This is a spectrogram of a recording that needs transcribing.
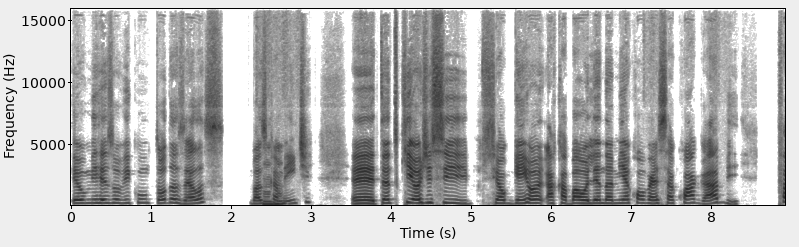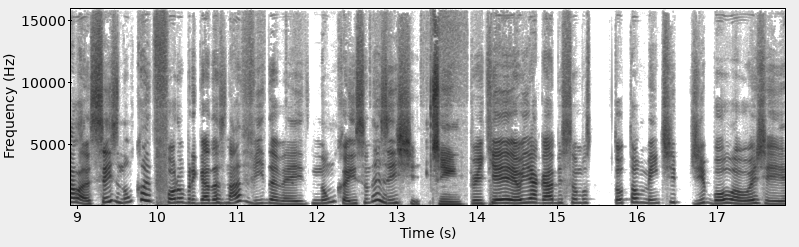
eu me resolvi com todas elas, basicamente. É, tanto que hoje, se, se alguém acabar olhando a minha conversa com a Gabi, fala, vocês nunca foram brigadas na vida, velho. Nunca, isso não existe. Sim. Porque eu e a Gabi somos totalmente de boa hoje,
